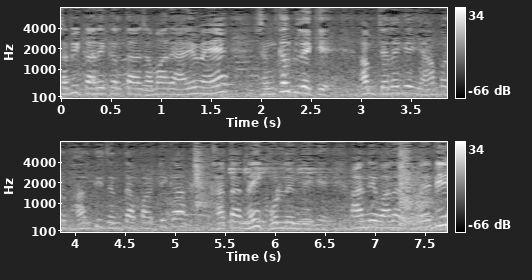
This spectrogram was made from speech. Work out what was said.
सभी कार्यकर्ता आज हमारे आए हुए हैं। संकल्प लेके हम चलेंगे। यहाँ पर भारतीय जनता पार्टी का खाता नहीं खोलने देंगे। आने वाला समय भी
